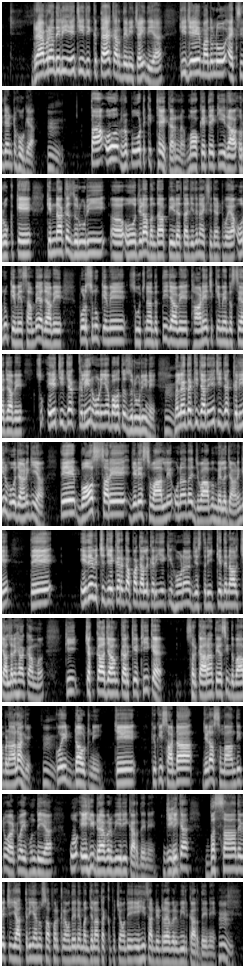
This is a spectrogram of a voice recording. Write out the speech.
ਡਰਾਈਵਰਾਂ ਦੇ ਲਈ ਇਹ ਚੀਜ਼ ਇੱਕ ਤੈਅ ਕਰ ਦੇਣੀ ਚਾਹੀਦੀ ਹੈ ਕਿ ਜੇ ਮੰਨ ਲਓ ਐਕਸੀਡੈਂਟ ਹੋ ਗਿਆ ਹੂੰ। ਤਾਂ ਉਹ ਰਿਪੋਰਟ ਕਿੱਥੇ ਕਰਨ? ਮੌਕੇ ਤੇ ਕੀ ਰੁਕ ਕੇ ਕਿੰਨਾ ਕੁ ਜ਼ਰੂਰੀ ਉਹ ਜਿਹੜਾ ਬੰਦਾ ਪੀੜਤ ਹੈ ਜਿਹਦੇ ਨਾਲ ਐਕਸੀਡੈਂਟ ਹੋਇਆ ਉਹਨੂੰ ਕਿਵੇਂ ਸਾਂਭਿਆ ਜਾਵੇ? ਪੁਲਿਸ ਨੂੰ ਕਿਵੇਂ ਸੂਚਨਾ ਦਿੱਤੀ ਜਾਵੇ? ਥਾਣੇ 'ਚ ਕਿਵੇਂ ਦੱਸਿਆ ਜਾਵੇ? ਸੋ ਇਹ ਚੀਜ਼ਾਂ ਕਲੀਅਰ ਹੋਣੀਆਂ ਬਹੁਤ ਜ਼ਰੂਰੀ ਨੇ। ਮੈਨੂੰ ਲੱਗਦਾ ਕਿ ਜਦ ਇਹ ਚੀਜ਼ਾਂ ਕਲੀਅਰ ਹੋ ਜਾਣਗੀਆਂ ਤੇ ਬਹੁਤ ਸਾਰੇ ਜਿਹੜੇ ਸਵਾਲ ਨੇ ਉਹਨਾਂ ਦਾ ਜਵਾਬ ਮਿਲ ਜਾਣਗੇ। ਤੇ ਇਹਦੇ ਵਿੱਚ ਜੇਕਰ ਆਪਾਂ ਗੱਲ ਕਰੀਏ ਕਿ ਹੁਣ ਜਿਸ ਤਰੀਕੇ ਦੇ ਨਾਲ ਚੱਲ ਰਿਹਾ ਕੰਮ ਕਿ ਚੱਕਾ ਜਾਮ ਕਰਕੇ ਠੀਕ ਹੈ ਸਰਕਾਰਾਂ ਤੇ ਅਸੀਂ ਦਬਾਅ ਬਣਾ ਲਾਂਗੇ ਕੋਈ ਡਾਊਟ ਨਹੀਂ। ਜੇ ਕਿਉਂਕਿ ਸਾਡਾ ਜਿਹੜਾ ਸਮਾਨ ਦੀ ਢੋਆ ਢੋਆਈ ਹੁੰਦੀ ਆ ਉਹ ਇਹੀ ਡਰਾਈਵਰ ਵੀਰ ਹੀ ਕਰਦੇ ਨੇ। ਠੀਕ ਹੈ? ਬੱਸਾਂ ਦੇ ਵਿੱਚ ਯਾਤਰੀਆਂ ਨੂੰ ਸਫ਼ਰ ਕਰਾਉਂਦੇ ਨੇ ਮੰਜ਼ਲਾਂ ਤੱਕ ਪਹੁੰਚਾਉਂਦੇ ਇਹੀ ਸਾਡੇ ਡਰਾਈਵਰ ਵੀਰ ਕਰਦੇ ਨੇ।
